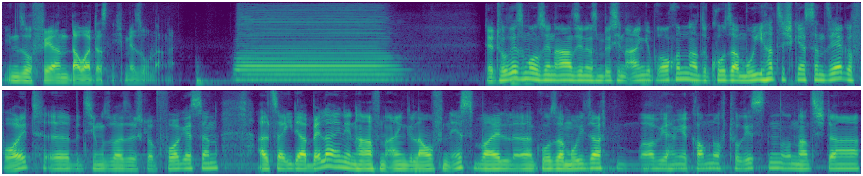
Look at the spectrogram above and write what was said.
Insofern dauert das nicht mehr so lange. Der Tourismus in Asien ist ein bisschen eingebrochen. Also Koh Samui hat sich gestern sehr gefreut, äh, beziehungsweise ich glaube vorgestern, als Aida Bella in den Hafen eingelaufen ist, weil äh, Koh Samui sagt, boah, wir haben hier kaum noch Touristen und hat sich da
